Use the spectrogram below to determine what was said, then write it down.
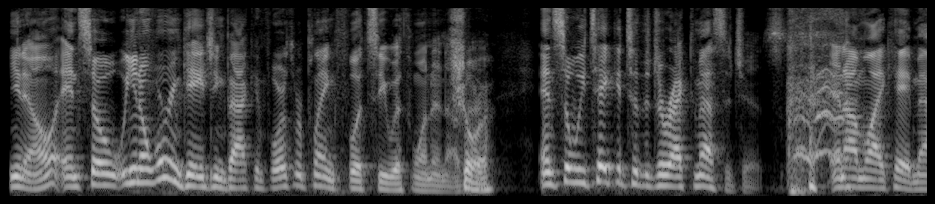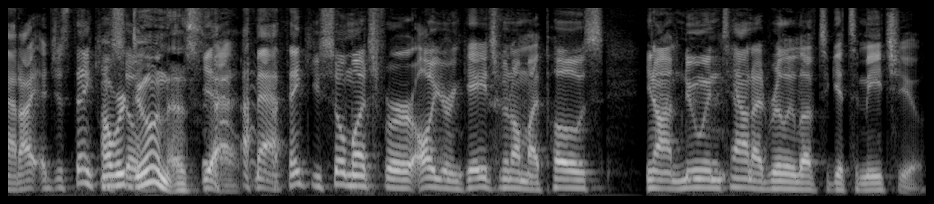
You know, and so you know we're engaging back and forth. We're playing footsie with one another. Sure. And so we take it to the direct messages, and I'm like, "Hey, Matt, I just thank you. How we're so- doing this. Yeah, Matt, thank you so much for all your engagement on my posts. You know, I'm new in town. I'd really love to get to meet you.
